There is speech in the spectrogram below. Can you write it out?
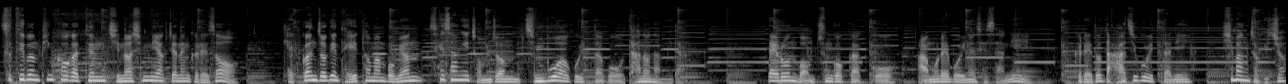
스티븐 핑커 같은 진화 심리학자는 그래서 객관적인 데이터만 보면 세상이 점점 진보하고 있다고 단언합니다. 때론 멈춘 것 같고 암울해 보이는 세상이 그래도 나아지고 있다니 희망적이죠.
